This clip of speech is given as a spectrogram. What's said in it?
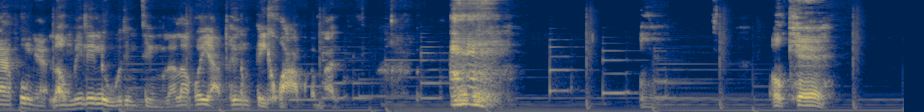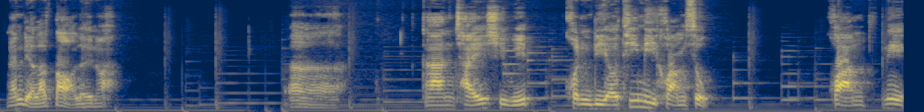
ย่ๆพวกเนี้ยเราไม่ได้รู้จริง ๆ แล้วเราก็อย่าเพิ่งตีความกับมันโอเค งั้นเดี๋ยวเราต่อเลยเนาะการใช้ชีวิตคนเดียวที่มีความสุข ความนี่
